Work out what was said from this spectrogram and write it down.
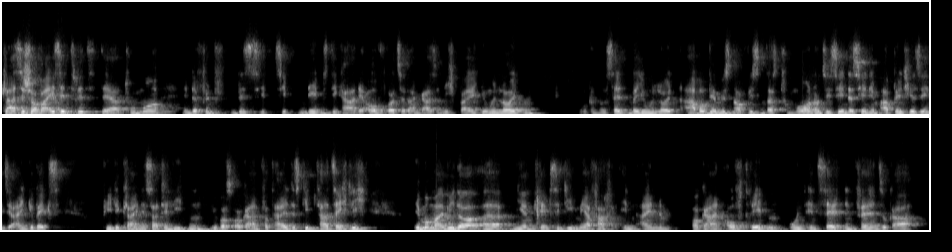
Klassischerweise tritt der Tumor in der fünften bis siebten Lebensdekade auf, Gott sei Dank also nicht bei jungen Leuten oder nur selten bei jungen Leuten. Aber wir müssen auch wissen, dass Tumoren, und Sie sehen das hier in dem Abbild, hier sehen Sie ein Gewächs, viele kleine Satelliten übers Organ verteilt. Es gibt tatsächlich immer mal wieder äh, Nierenkrebse, die mehrfach in einem Organ auftreten und in seltenen Fällen sogar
